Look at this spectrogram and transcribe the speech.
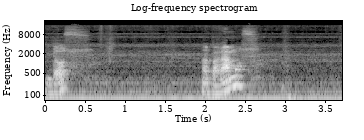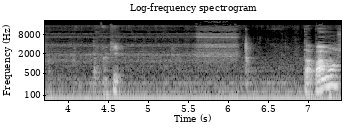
Dos. Apagamos. Aquí. Tapamos.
